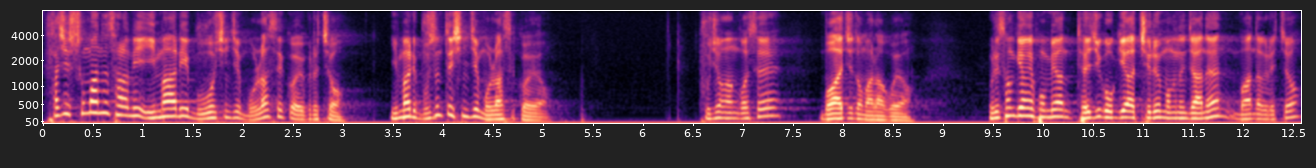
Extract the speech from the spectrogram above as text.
사실 수많은 사람이 이 말이 무엇인지 몰랐을 거예요. 그렇죠? 이 말이 무슨 뜻인지 몰랐을 거예요. 부정한 것을 뭐 하지도 말라고요. 우리 성경에 보면 돼지고기와 쥐를 먹는 자는 뭐 한다 그랬죠?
